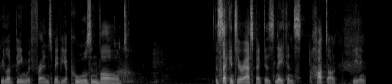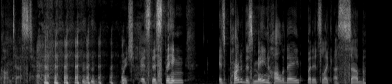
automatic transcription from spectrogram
We love being with friends. Maybe a pool's involved. The second tier aspect is Nathan's hot dog eating contest which it's this thing it's part of this main holiday but it's like a sub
